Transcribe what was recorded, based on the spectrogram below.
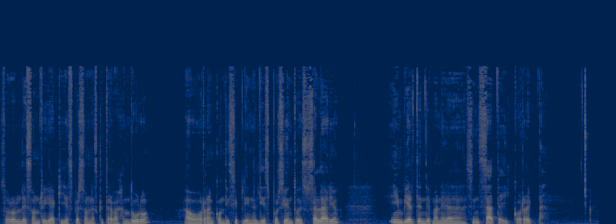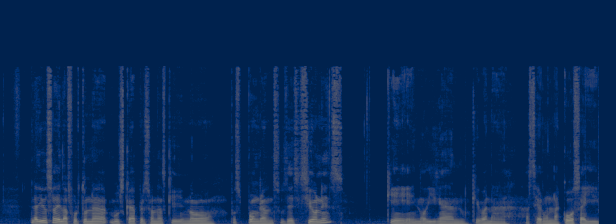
solo le sonríe a aquellas personas que trabajan duro, ahorran con disciplina el 10% de su salario e invierten de manera sensata y correcta. La diosa de la fortuna busca personas que no pospongan sus decisiones, que no digan que van a hacer una cosa y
